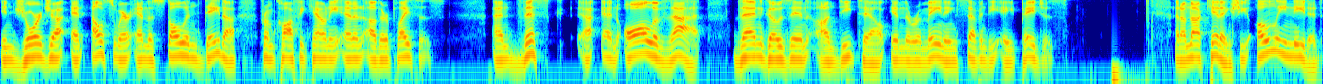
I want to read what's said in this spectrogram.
in Georgia and elsewhere, and the stolen data from Coffee County and in other places. And this uh, and all of that then goes in on detail in the remaining 78 pages. And I'm not kidding. She only needed,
